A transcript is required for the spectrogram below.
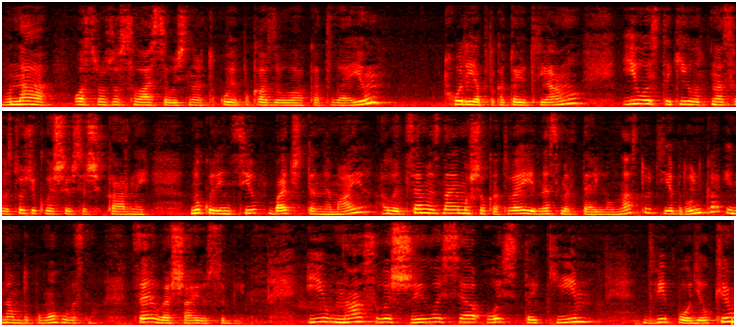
Вона ось розрослася ось на таку я показувала котлею. Горі я про котлею тріану. І ось такий от у нас листочок лишився шикарний. Ну, корінців, бачите, немає. Але це ми знаємо, що котлеї не смертельно. У нас тут є брунька і нам допомогу весна. Це лишаю собі. І в нас лишилося ось такі дві поділки.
